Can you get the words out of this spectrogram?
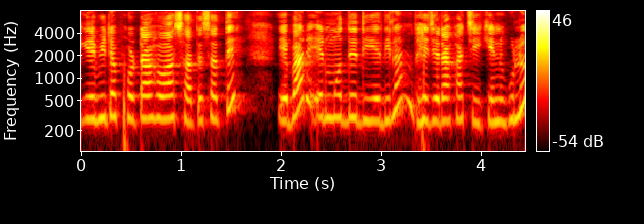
গ্রেভিটা ফোটা হওয়ার সাথে সাথে। এবার এর মধ্যে দিয়ে দিলাম ভেজে রাখা চিকেনগুলো।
